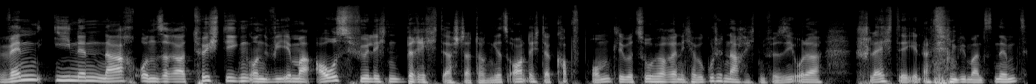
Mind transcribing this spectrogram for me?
Wenn Ihnen nach unserer tüchtigen und wie immer ausführlichen Berichterstattung jetzt ordentlich der Kopf brummt, liebe Zuhörerinnen, ich habe gute Nachrichten für Sie oder schlechte, je nachdem, wie man es nimmt.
